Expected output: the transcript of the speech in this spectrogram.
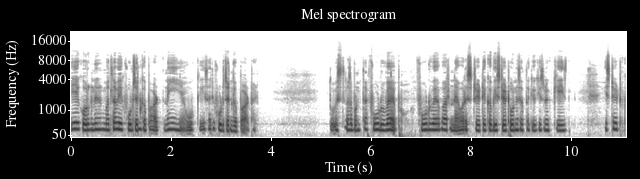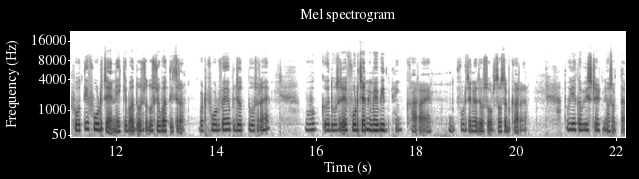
एक ऑर्गेनिज्म मतलब एक फ़ूड चैन का पार्ट नहीं है, वो कई सारी फ़ूड चैन का पार्ट है। तो इस तरह से बनता है फ़ूड वेब फ़ूड वेब और नेवर स्टेट है, कभी स्टेट हो नहीं सकता क्योंकि इसमें कई स्टेट होती है फ़ूड चैन एक के बाद दूसरा, दूसरे के बाद तीसरा। बट फ़ूड वेब जो दूसरा है, वो दूसरे फ़ूड चैन में भी खा रहा है। फ़ूड चैन का जो सोर्स है, उसे भी खा रहा है। तो ये कभी स्ट्रेट नहीं हो सकता।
